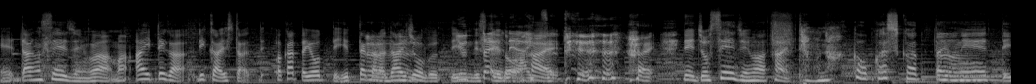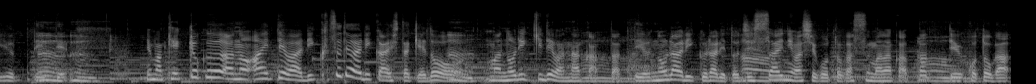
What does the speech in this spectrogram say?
えー、男性陣は、まあ、相手が理解したって分かったよって言ったから大丈夫って言うんですけど、はい、はい、で女性陣は、はい、でもなんかおかしかったよねって言っていて、うんうん。うんでまあ、結局あの相手は理屈では理解したけど、うん、まあ、乗り気ではなかったっていうのらりくらりと実際には仕事が進まなかったっていうことが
